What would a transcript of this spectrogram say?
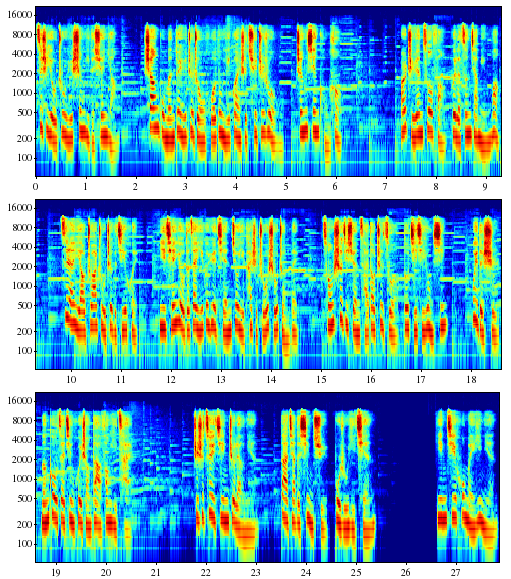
自是有助于生意的宣扬。商贾们对于这种活动一贯是趋之若鹜。争先恐后，而纸鸢作坊为了增加名望，自然也要抓住这个机会。以前有的在一个月前就已开始着手准备，从设计选材到制作都极其用心，为的是能够在进会上大放异彩。只是最近这两年，大家的兴趣不如以前，因几乎每一年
